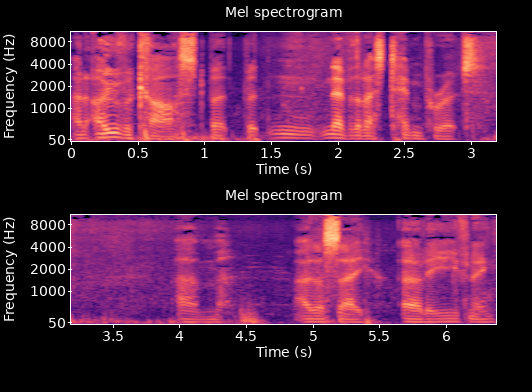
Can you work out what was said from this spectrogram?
an overcast, but but nevertheless temperate. Um, as I say, early evening.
